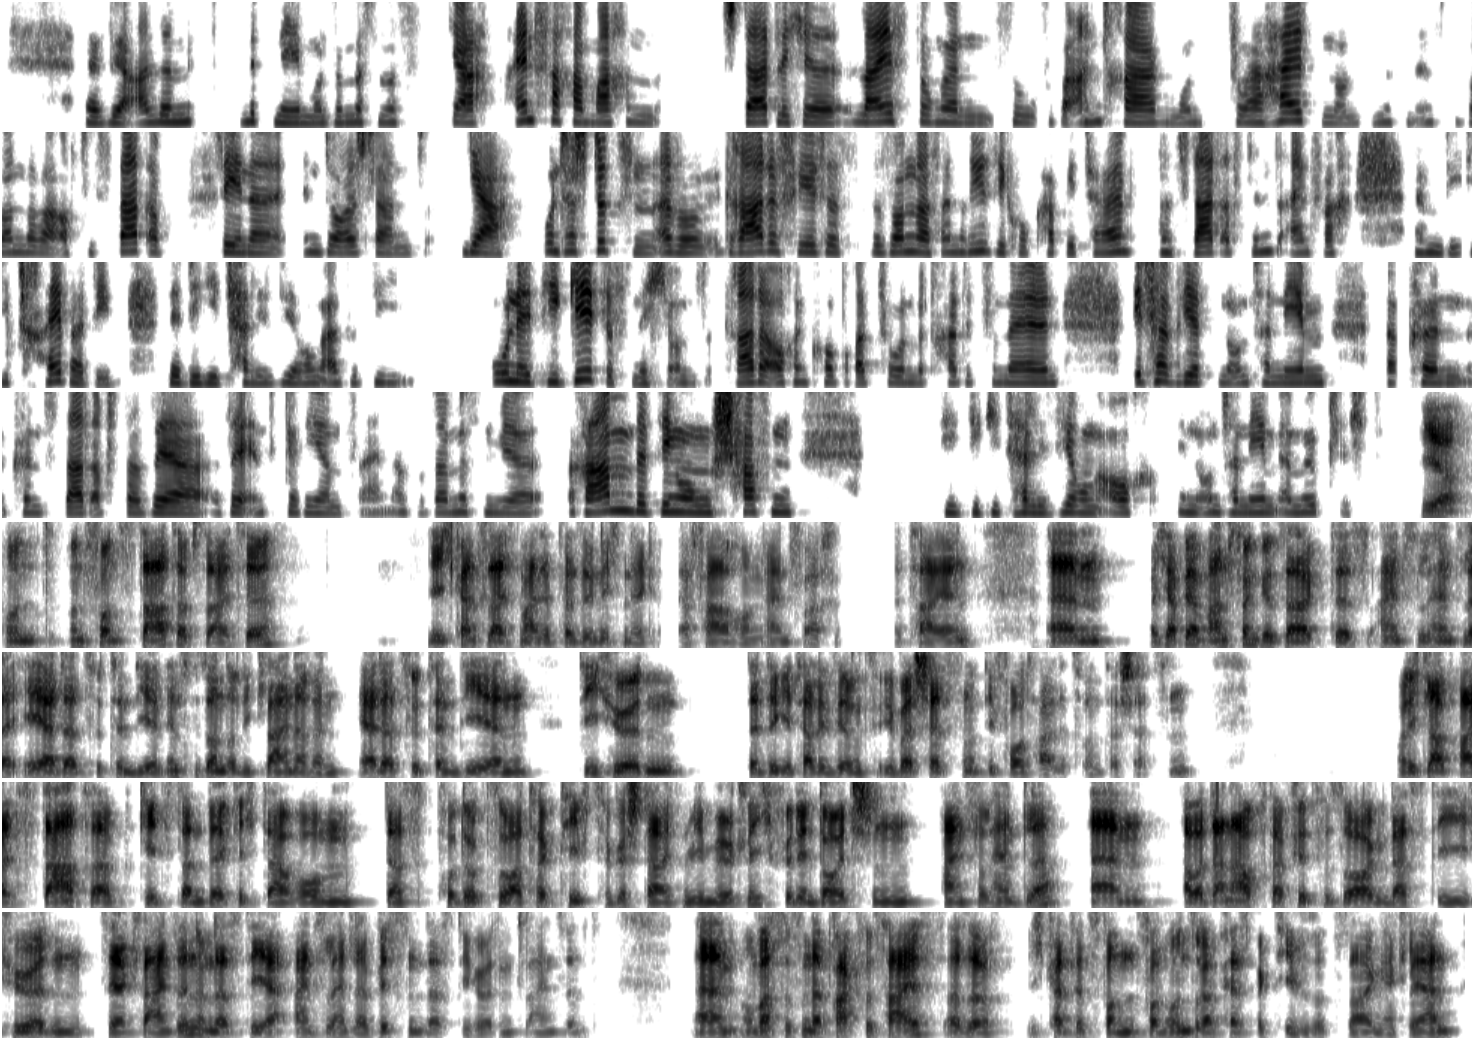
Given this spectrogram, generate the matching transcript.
äh, wir alle mit mitnehmen und wir müssen es ja einfacher machen, staatliche Leistungen zu, zu beantragen und zu erhalten und müssen insbesondere auch die Start-up-Szene in Deutschland ja unterstützen. Also gerade fehlt es besonders an Risikokapital und Startups sind einfach ähm, die, die Treiber die, der Digitalisierung, also die ohne die geht es nicht. Und gerade auch in Kooperation mit traditionellen, etablierten Unternehmen äh, können, können Startups da sehr, sehr inspirierend sein. Also da müssen wir Rahmenbedingungen schaffen, die Digitalisierung auch in Unternehmen ermöglicht. Ja, und, und von Startup-Seite, ich kann vielleicht meine persönlichen Erfahrungen einfach teilen. Ähm, ich habe ja am Anfang gesagt, dass Einzelhändler eher dazu tendieren, insbesondere die kleineren, eher dazu tendieren, die Hürden der Digitalisierung zu überschätzen und die Vorteile zu unterschätzen. Und ich glaube, als Startup geht es dann wirklich darum, das Produkt so attraktiv zu gestalten wie möglich für den deutschen Einzelhändler, ähm, aber dann auch dafür zu sorgen, dass die Hürden sehr klein sind und dass die Einzelhändler wissen, dass die Hürden klein sind. Ähm, und was das in der Praxis heißt, also ich kann es jetzt von, von unserer Perspektive sozusagen erklären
